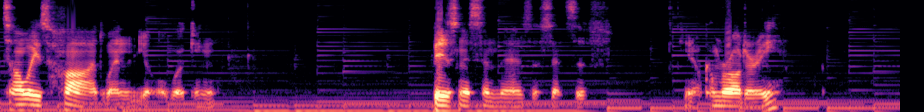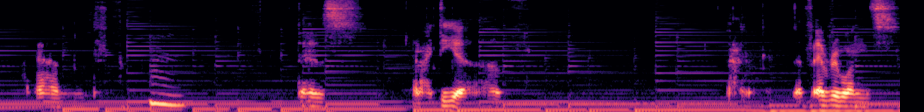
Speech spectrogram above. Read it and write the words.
It's always hard when you're working business and there's a sense of, you know, camaraderie. And Hmm. there's an idea of of everyone's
